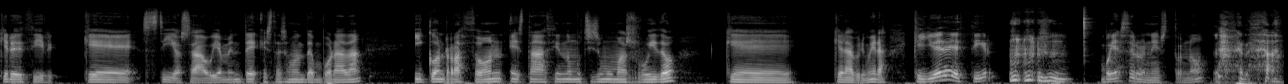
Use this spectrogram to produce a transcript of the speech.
Quiero decir que sí, o sea, obviamente esta segunda temporada y con razón está haciendo muchísimo más ruido que, que la primera. Que yo he de decir, voy a ser honesto, ¿no? La verdad,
